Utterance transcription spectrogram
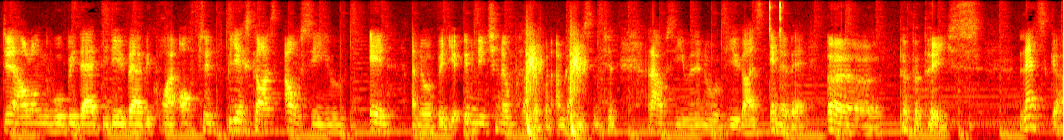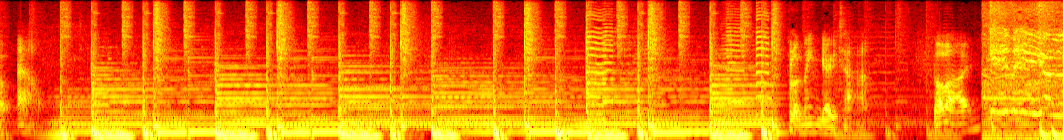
Don't know how long they will be there. They do vary quite often. But yes, guys, I will see you in another video. In the channel, I'm Danny Simpson, and I will see you in another review, guys, in a bit. Uh, peace. Let's go out. Flamingo time. Bye bye.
